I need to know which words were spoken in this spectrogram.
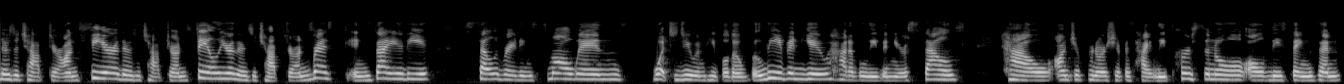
There's a chapter on fear, there's a chapter on failure, there's a chapter on risk, anxiety, celebrating small wins, what to do when people don't believe in you, how to believe in yourself, how entrepreneurship is highly personal, all of these things. And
